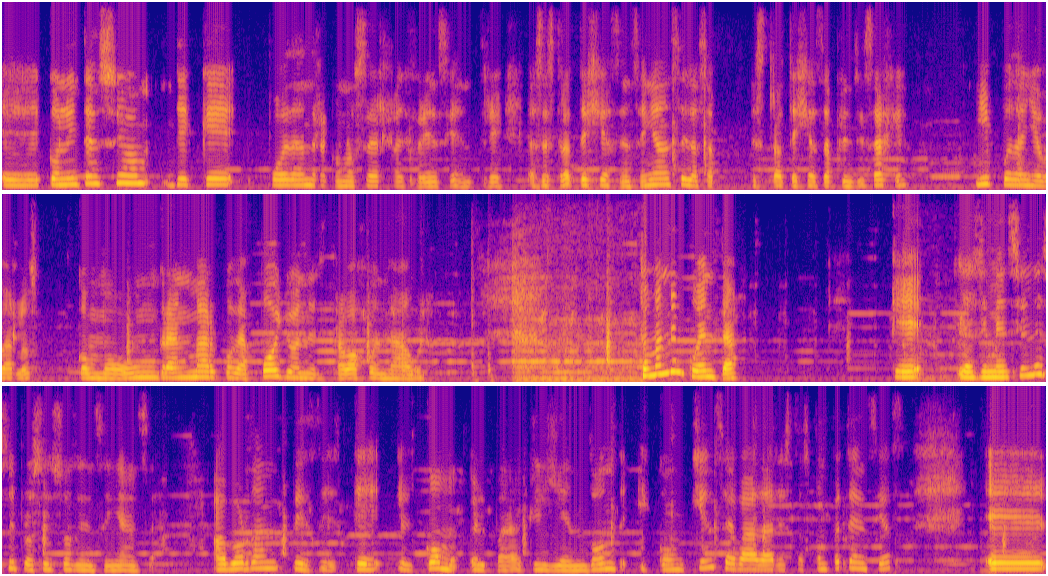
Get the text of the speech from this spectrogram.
eh, con la intención de que puedan reconocer la diferencia entre las estrategias de enseñanza y las estrategias de aprendizaje y puedan llevarlos como un gran marco de apoyo en el trabajo en la aula. Tomando en cuenta que las dimensiones del proceso de enseñanza abordan desde el qué, el cómo, el para qué y en dónde y con quién se va a dar estas competencias, eh,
